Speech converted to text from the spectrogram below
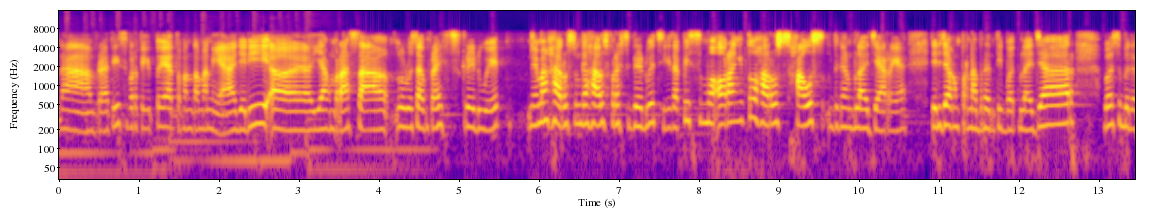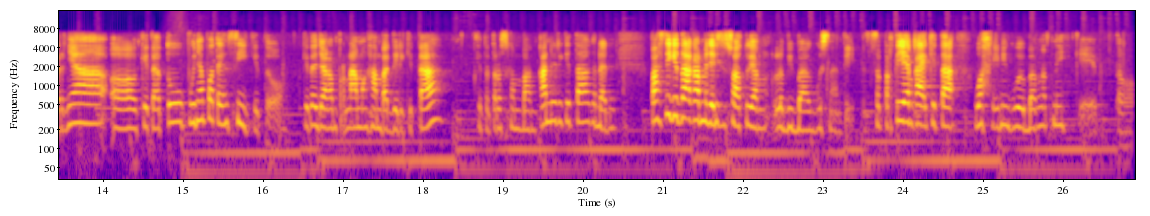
Nah berarti seperti itu ya teman-teman ya. Jadi eh, yang merasa lulusan fresh graduate memang harus nggak harus fresh graduate sih, tapi semua orang itu harus haus dengan belajar ya. Jadi jangan pernah berhenti buat belajar. Bahwa sebenarnya eh, kita tuh punya potensi gitu. Kita jangan pernah menghambat diri kita. Kita terus kembangkan diri kita dan pasti kita akan menjadi sesuatu yang lebih bagus nanti. Seperti yang kayak kita, wah ini gue banget nih gitu.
